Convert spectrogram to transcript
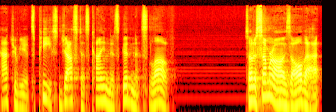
attributes peace, justice, kindness, goodness, love. So, to summarize all that,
